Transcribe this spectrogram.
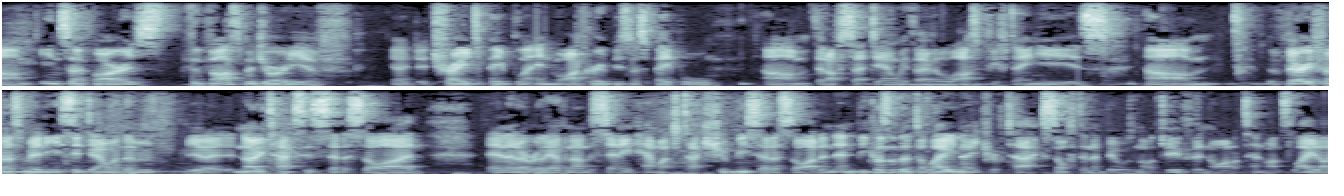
Um, insofar as the vast majority of you know, tradespeople and micro business people um, that I've sat down with over the last 15 years. Um, the very first meeting you sit down with them, you know, no taxes set aside and they don't really have an understanding of how much tax should be set aside. And, and because of the delayed nature of tax, often a bill is not due for nine or 10 months later.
